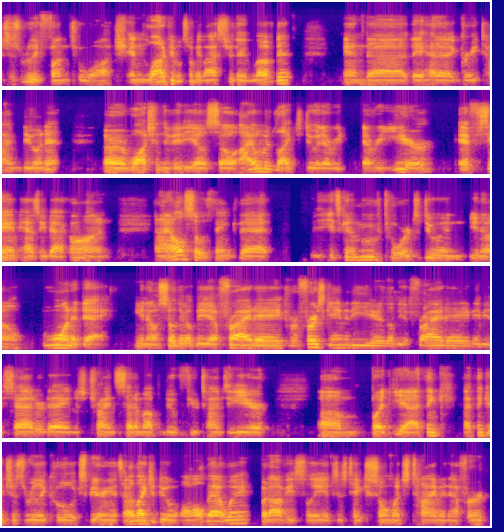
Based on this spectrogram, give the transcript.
just really fun to watch. And a lot of people told me last year they loved it, and uh, they had a great time doing it or watching the video. So I would like to do it every every year if Sam has me back on. And I also think that it's going to move towards doing you know one a day you know, so there'll be a Friday for first game of the year. There'll be a Friday, maybe a Saturday, and just try and set them up and do a few times a year. Um, but yeah, I think I think it's just a really cool experience. I'd like to do them all that way, but obviously it just takes so much time and effort.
